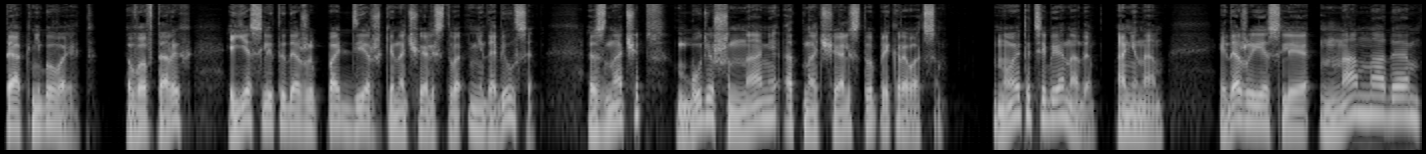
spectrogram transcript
так не бывает. Во-вторых, если ты даже поддержки начальства не добился — Значит, будешь нами от начальства прикрываться. Но это тебе надо, а не нам. И даже если нам надо,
